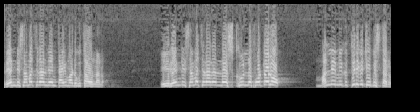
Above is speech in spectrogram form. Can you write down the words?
రెండు సంవత్సరాలు నేను టైం అడుగుతా ఉన్నాను. ఈ రెండు సంవత్సరాలలో స్కూళ్ళ ఫోటోలు మళ్ళీ మీకు తిరిగి చూపిస్తాను.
